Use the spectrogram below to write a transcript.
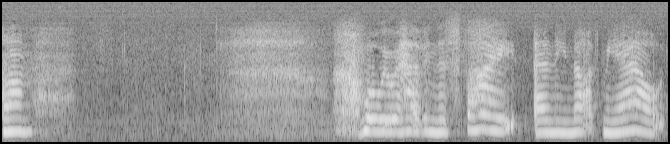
Um. Well, we were having this fight, and he knocked me out.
